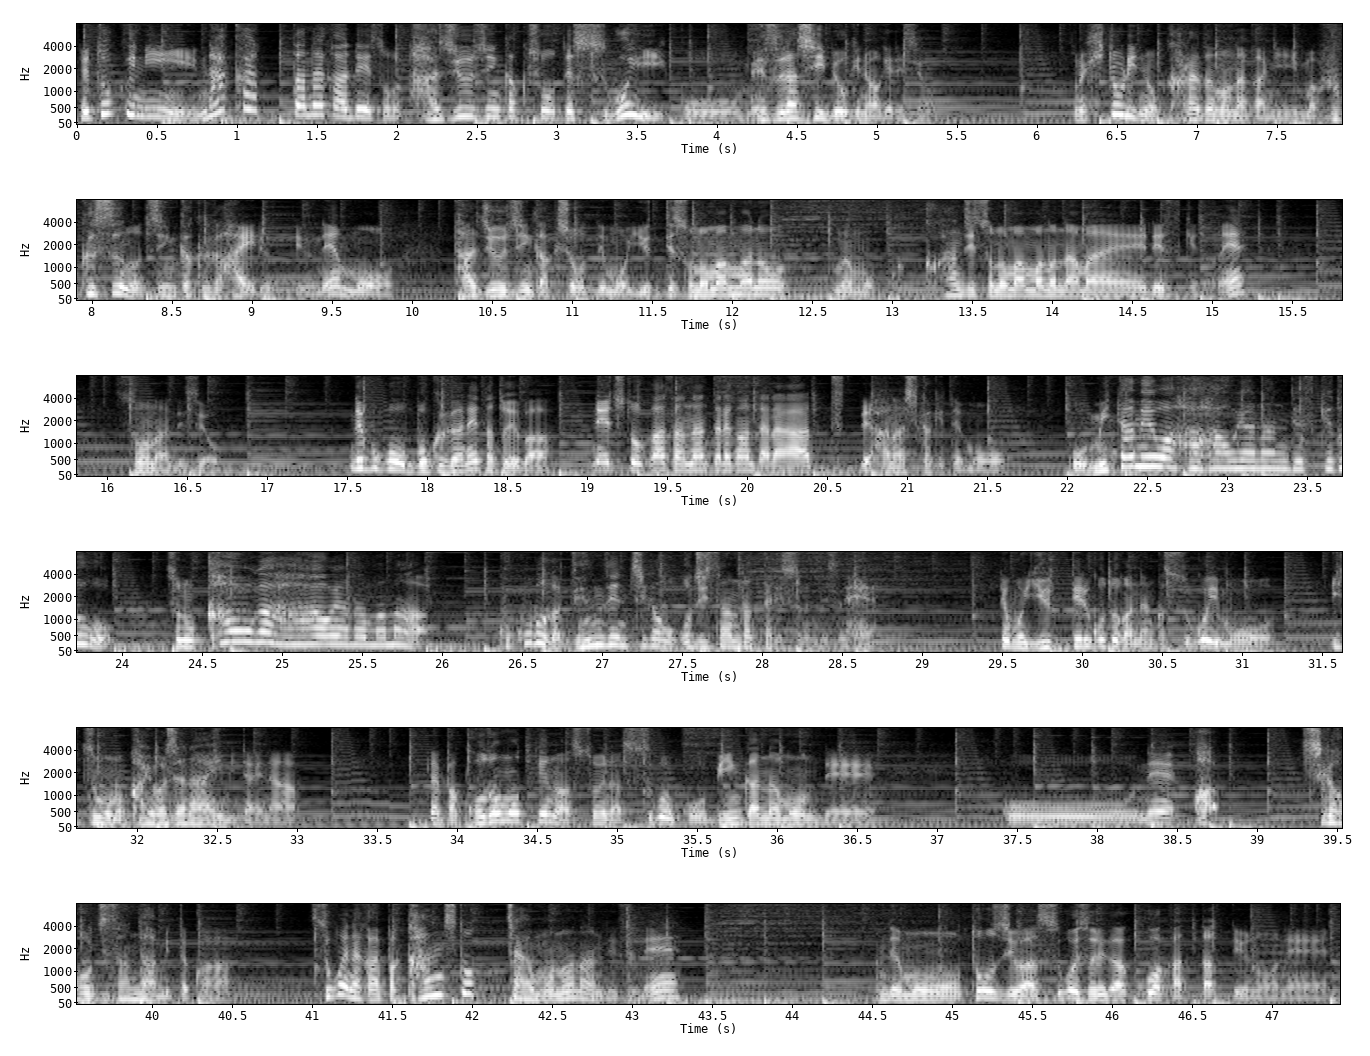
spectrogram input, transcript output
で特になかった中でその多重人格症ってすごいこう珍しい病気なわけですよ。その一人の体の中に、まあ、複数の人格が入るっていうねもう多重人格症ってもう言ってそのまんまの、まあ、もう漢字そのまんまの名前ですけどねそうなんですよ。で僕僕がね例えば「ねちょっとお母さんなんたらかんたら」っつって話しかけてもこう見た目は母親なんですけどその顔が母親のまま心が全然違うおじさんだったりするんですね。でも言ってることがなんかすごいもういつもの会話じゃないみたいな。やっぱ子供っていうのはそういうのはすごいこう敏感なもんでこうねあ違うおじさんだみたいなすごいなんかやっぱ感じ取っちゃうものなんですね。でも当時はすごいそれが怖かったっていうのをね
